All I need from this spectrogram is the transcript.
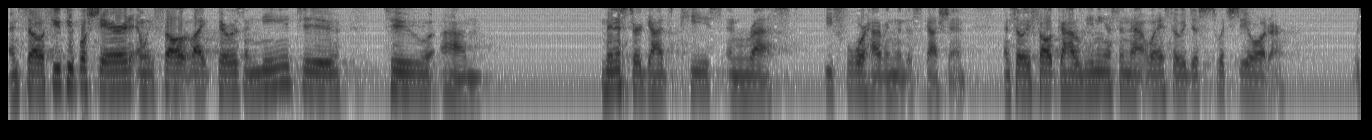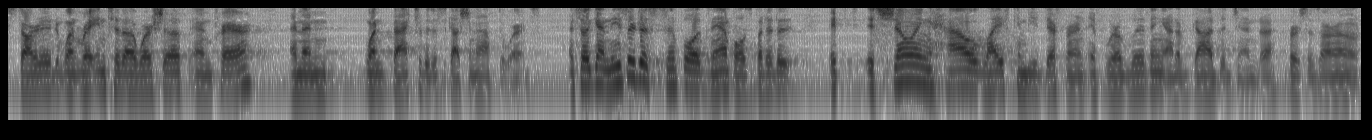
And so a few people shared, and we felt like there was a need to, to um, minister God's peace and rest before having the discussion. And so we felt God leading us in that way, so we just switched the order. We started, went right into the worship and prayer, and then went back to the discussion afterwards. And so, again, these are just simple examples, but it, it's, it's showing how life can be different if we're living out of God's agenda versus our own,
